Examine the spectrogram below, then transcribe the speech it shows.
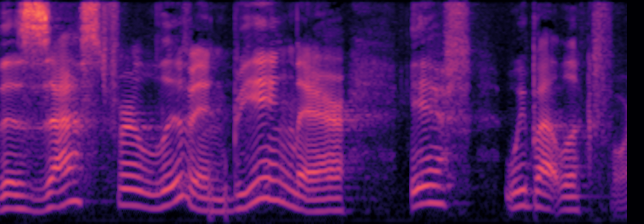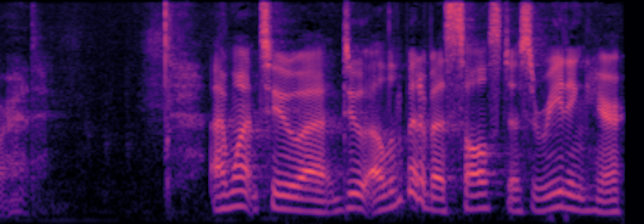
the zest for living being there if we but look for it. I want to uh, do a little bit of a solstice reading here.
